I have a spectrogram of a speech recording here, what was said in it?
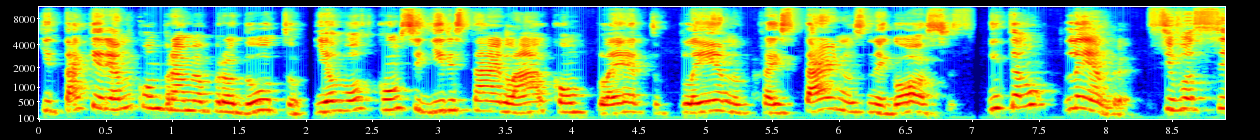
que tá querendo comprar meu produto e eu vou conseguir estar lá completo, pleno para estar nos negócios? Então, lembra, se você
